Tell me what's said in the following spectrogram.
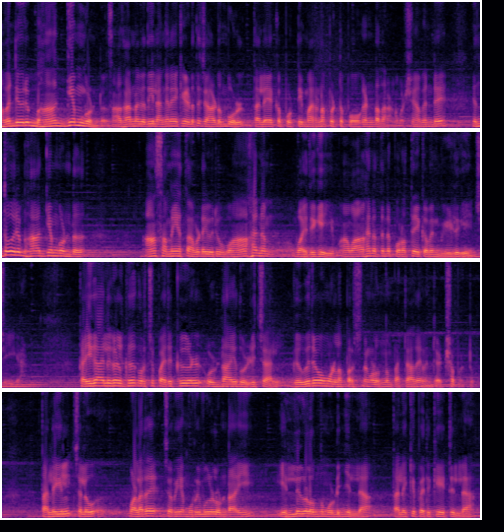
അവന്റെ ഒരു ഭാഗ്യം കൊണ്ട് സാധാരണഗതിയിൽ അങ്ങനെയൊക്കെ എടുത്ത് ചാടുമ്പോൾ തലയൊക്കെ പൊട്ടി മരണപ്പെട്ട് പോകേണ്ടതാണ്. പക്ഷേ അവന്റെ എന്തോ ഒരു ഭാഗ്യം കൊണ്ട് ആ സമയത്ത് അവിടെ ഒരു വാഹനം വരികയും ആ വാഹനത്തിന്റെ പുറത്തേക്ക് അവൻ വീഴുകയും ചെയ്യുകയാണ്. കൈകാലുകൾക്ക് കുറച്ച് പരുക്കുകൾ ഉണ്ടായതൊഴിച്ചാൽ ഗൗരവമുള്ള പ്രശ്നങ്ങളൊന്നും പറ്റാതെ അവൻ രക്ഷപ്പെട്ടു. തലയിൽ ചില വളരെ ചെറിയ മുറിവുകൾ ഉണ്ടായി എല്ലുകളൊന്നും ഒടിഞ്ഞില്ല തലയ്ക്ക് പരിക്കേറ്റില്ല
